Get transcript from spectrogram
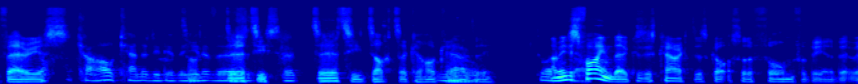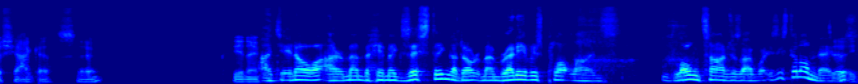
various Carl Kennedy did the Doc- university. dirty, cir- dirty Dr. Carl No. Good I mean, it's fine though because his character's got sort of form for being a bit of a shagger. So, you know, I do you know what? I remember him existing. I don't remember any of his plot lines. Long time I what is he still on Neighbours? dirty.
